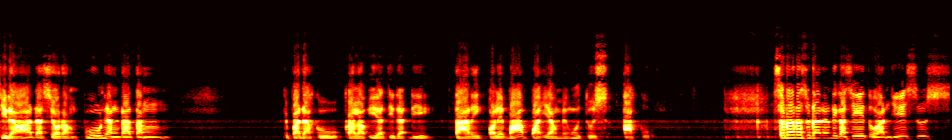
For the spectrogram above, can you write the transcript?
tidak ada seorang pun yang datang kepadaku kalau ia tidak ditarik oleh Bapa yang mengutus aku. Saudara-saudara yang dikasihi Tuhan Yesus,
